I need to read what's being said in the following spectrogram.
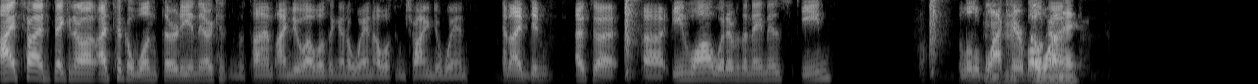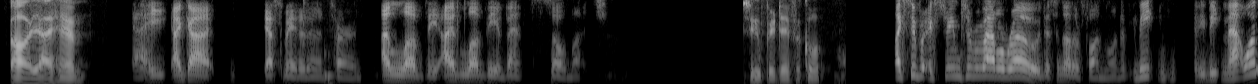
I tried to take it on. I took a 130 in there because at the time I knew I wasn't going to win. I wasn't trying to win, and I didn't. I have to uh, Enwa, whatever the name is, Een, the little black Mhm. hairball guy. Oh yeah, him. Yeah, he. I got decimated in a turn. I love the. I love the event so much. Super difficult. Like Super Extreme Super Battle Road. That's another fun one. Have you beaten? Have you beaten that one?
